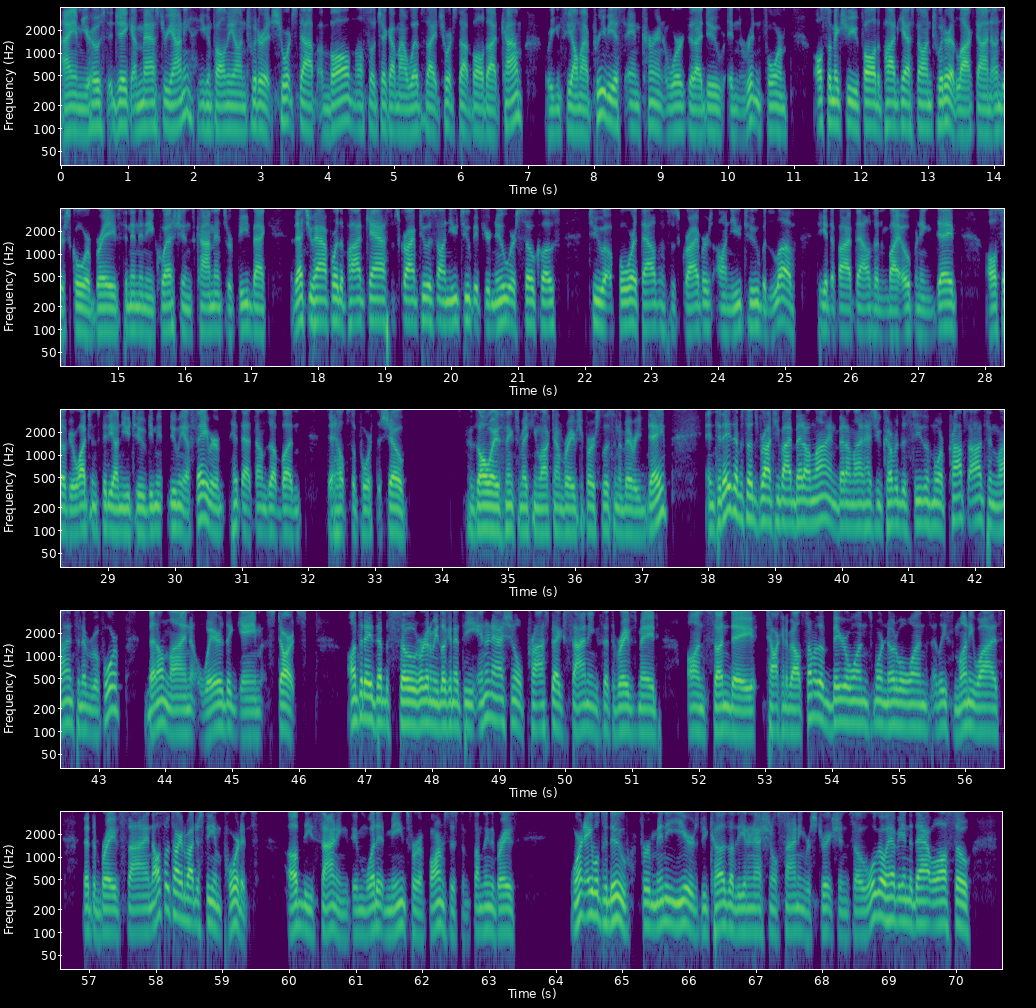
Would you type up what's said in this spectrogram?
I am your host, Jake Mastriani. You can follow me on Twitter at shortstopball. Also, check out my website, shortstopball.com, where you can see all my previous and current work that I do in the written form. Also, make sure you follow the podcast on Twitter at locked on underscore Braves. Send in any questions, comments, or feedback that you have for the podcast. Subscribe to us on YouTube if you're new. We're so close to uh, 4,000 subscribers on YouTube. Would love to get to 5,000 by opening day. Also, if you're watching this video on YouTube, do me, do me a favor, hit that thumbs up button to help support the show. As always, thanks for making Locked On Braves your first listen of every day. And today's episode is brought to you by Bet Online. Bet Online has you covered this season with more props, odds, and lines than ever before. Bet Online, where the game starts. On today's episode, we're going to be looking at the international prospect signings that the Braves made on Sunday, talking about some of the bigger ones, more notable ones, at least money wise, that the Braves signed. Also, talking about just the importance of these signings and what it means for a farm system, something the Braves weren't able to do for many years because of the international signing restrictions. So we'll go heavy into that. We'll also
